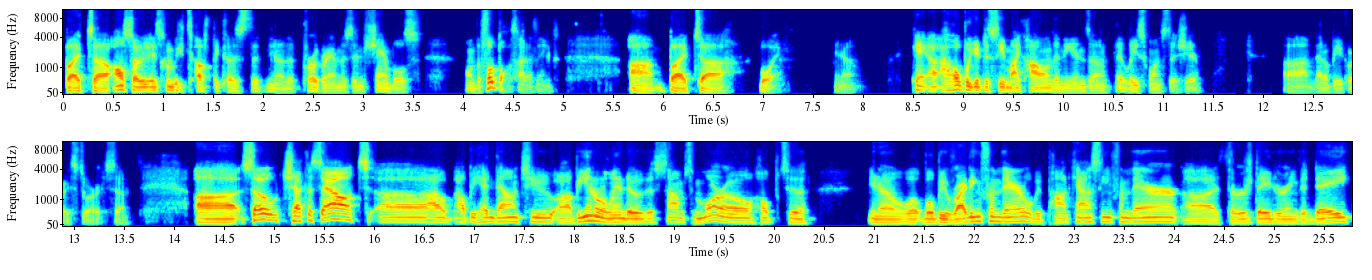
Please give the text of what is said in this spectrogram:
but uh, also it's going to be tough because the you know the program is in shambles on the football side of things. Um, but uh, boy, you know, I hope we get to see Mike Hollins in the end zone at least once this year. Um, that'll be a great story. So, uh, so check us out. Uh, I'll, I'll be heading down to uh, be in Orlando this time tomorrow. Hope to, you know, we'll, we'll be writing from there. We'll be podcasting from there uh, Thursday during the day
